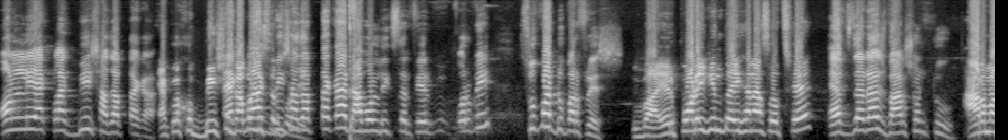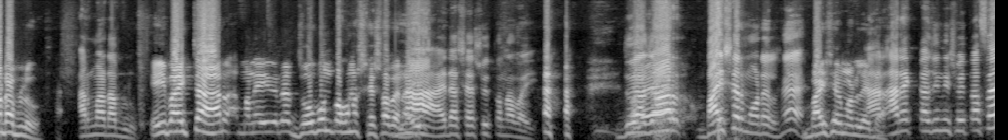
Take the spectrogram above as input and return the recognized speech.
অনলি এক লাখ বিশ হাজার টাকা। এক লক্ষ বিশ এক ডাবল ডিক্সের 4B হাজার টাকা ডাবল ডিক্সের four B super duper fresh. বা এরপরেই কিন্তু এখানে আছে হচ্ছে এফজেড ভার্সন টু আরমা ডাব্লু আরমা ডাব্লু এই বাইকটার মানে এটা যৌবন কখনো শেষ হবে না। না এটা শেষ হইতো না ভাই। দুই হাজার বাইশের মডেল হ্যাঁ? বাইশের মডেল এটা। আর আরেকটা জিনিস হইতাছে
